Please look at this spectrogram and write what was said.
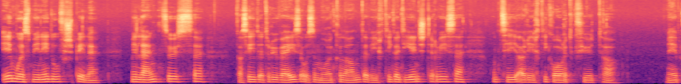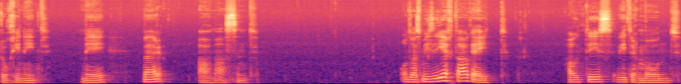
Ich muss mich nicht aufspielen. Mir längt zu wissen, dass ich den drei Weisen aus dem Morgenland einen wichtigen Dienst erwiesen und sie an den richtigen Ort geführt habe. Mehr brauche ich nicht. Mehr wäre anmassend. Und was mein Licht angeht, halt dies wie der Mond.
